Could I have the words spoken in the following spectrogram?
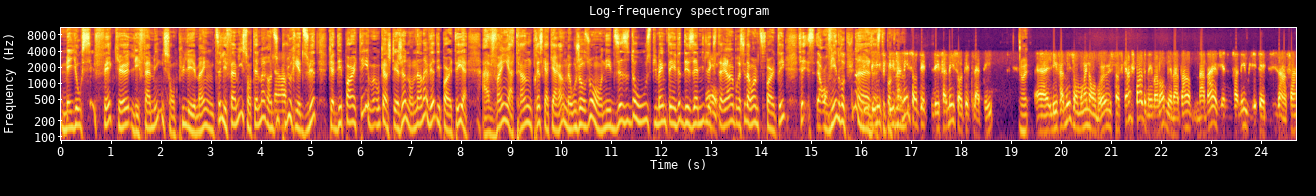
mais il y a aussi le fait que les familles sont plus les mêmes. Tu sais, les familles sont tellement rendues Non. plus réduites que des parties, moi, quand j'étais jeune, on en avait des parties à, à 20, à 30, presque à 40, mais aujourd'hui, on est 10, 12, puis même t'invites des amis de Ouais. l'extérieur pour essayer d'avoir un petit party. C'est- on reviendra plus dans les, cette les familles sont, les familles sont éclatées. Euh, les familles sont moins nombreuses. Parce que quand je parle de mes mamans de ma tante, ma mère vient d'une famille où il y était 10 enfants.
